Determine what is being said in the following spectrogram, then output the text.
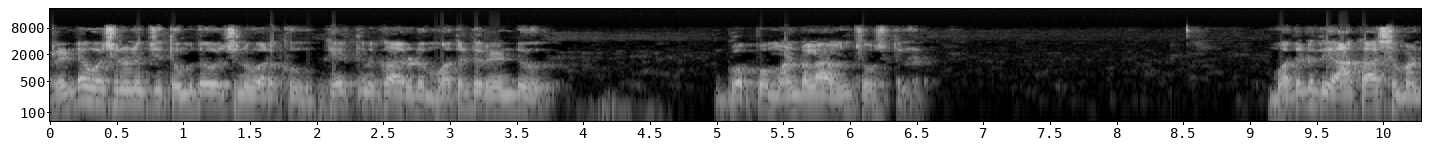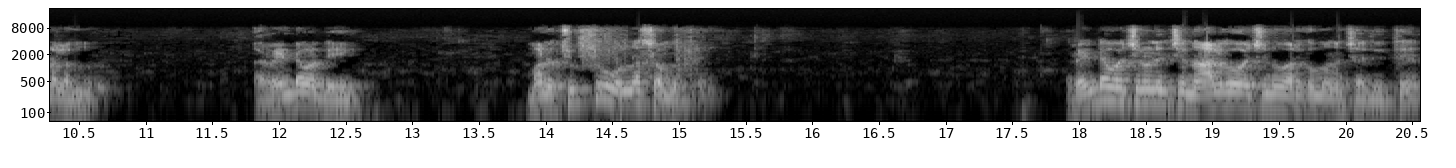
రెండవ వచనం నుంచి తొమ్మిదవ వచనం వరకు కీర్తనకారుడు మొదటి రెండు గొప్ప మండలాలను చూస్తున్నాడు. మొదటిది ఆకాశ మండలం రెండవది మన చుట్టూ ఉన్న సముద్రం. రెండవ వచనం నుంచి నాలుగవ వచనం వరకు మనం చదివితే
